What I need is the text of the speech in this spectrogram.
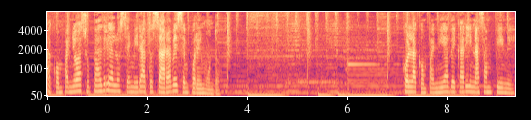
acompañó a su padre a los Emiratos Árabes en por el mundo. Con la compañía de Karina Zampini,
